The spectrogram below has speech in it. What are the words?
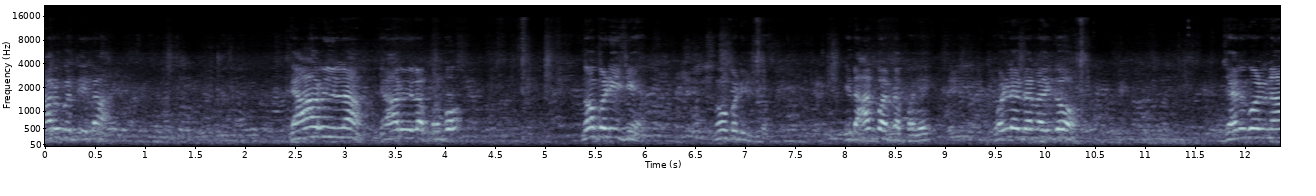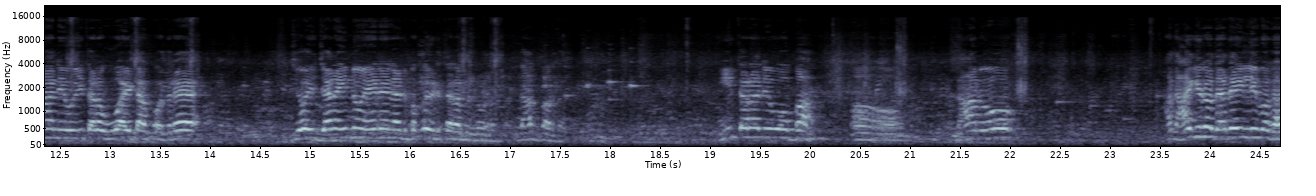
ಯಾರು ಗೊತ್ತಿಲ್ಲ. ಯಾರು ಇಲ್ಲ ಯಾರು ಇಲ್ಲ, ಪ್ರಭು. ನೋ ಬಡಿ ಜಿ ನೋ ಬಡಿ ಜಿ ಇದು ಆಗ್ಬಾರ್ದಪ್ಪ ಲೇ. ಒಳ್ಳೇದಲ್ಲ ಇದು. ಜನಗಳನ್ನ ನೀವು ಈ ಥರ ಹೂವು ಐಟ್ ಹಾಕೋದ್ರೆ ಜೋ- ಜನ ಇನ್ನೂ ಏನೇನು ನಡ್ಬೇಕು ಇಡ್ತಾರೆ ಆಮೇಲೆ ನೋಡೋಣ. ಇದಾಗಬಾರ್ದು ಈ ಥರ ನೀವು ಒಬ್ಬ ನಾನು ಅದಾಗಿರೋದು ಅದೇ ಇಲ್ಲಿ ಇವಾಗ.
